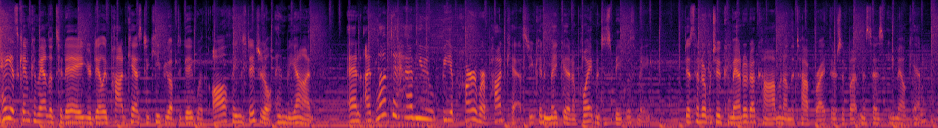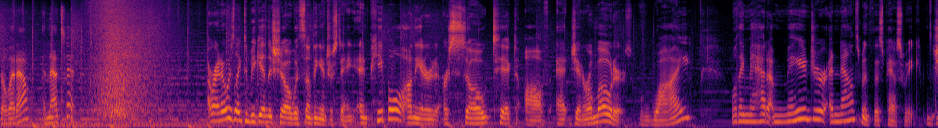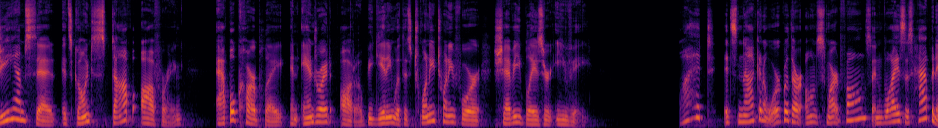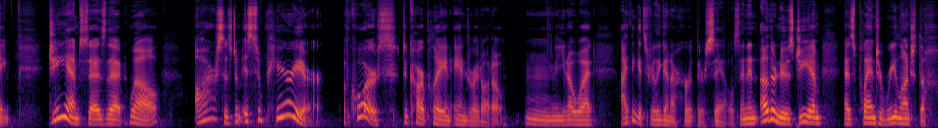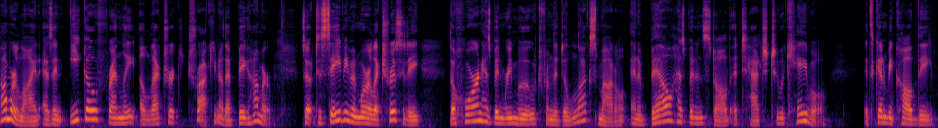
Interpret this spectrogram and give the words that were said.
Hey, it's Kim Komando today, your daily podcast to keep you up to date with all things digital and beyond. And I'd love to have you be a part of our podcast. You can make an appointment to speak with me. Just head over to komando.com, and on the top right, there's a button that says Email Kim. Fill that out, and that's it. All right, I always like to begin the show with something interesting. And people on the internet are so ticked off at General Motors. Why? Well, they had a major announcement this past week. GM said it's going to stop offering Apple CarPlay and Android Auto beginning with its 2024 Chevy Blazer EV. What? It's not going to work with our own smartphones? And why is this happening? GM says that, well, our system is superior, of course, to CarPlay and Android Auto. Mm, you know what? I think it's really going to hurt their sales. And in other news, GM has planned to relaunch the Hummer line as an eco friendly electric truck. You know, that big Hummer. So, to save even more electricity, the horn has been removed from the deluxe model and a bell has been installed attached to a cable. It's going to be called the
